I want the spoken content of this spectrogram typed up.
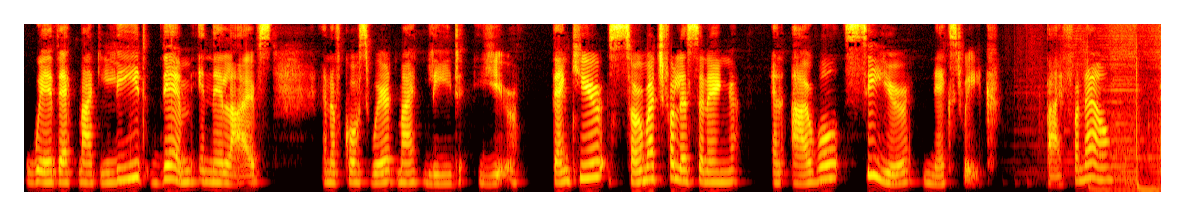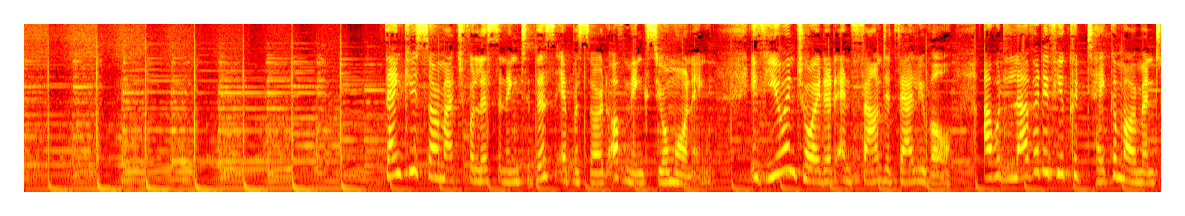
where that might lead them in their lives. And of course, where it might lead you. Thank you so much for listening, and I will see you next week. Bye for now. Thank you so much for listening to this episode of Minx Your Morning. If you enjoyed it and found it valuable, I would love it if you could take a moment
